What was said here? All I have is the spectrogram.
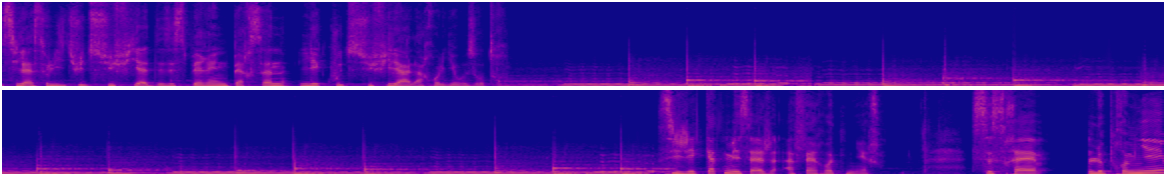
Si la solitude suffit à désespérer une personne, l'écoute suffit à la relier aux autres. Si j'ai quatre messages à faire retenir, ce serait le premier,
